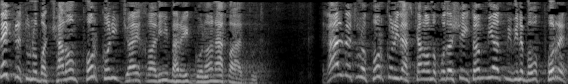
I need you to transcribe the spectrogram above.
فکرتون رو با کلام پر کنید جای خالی برای گناه نخواهد بود. قلبتون رو پر کنید از کلام خدا شیطان میاد می‌بینه بابا پره.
